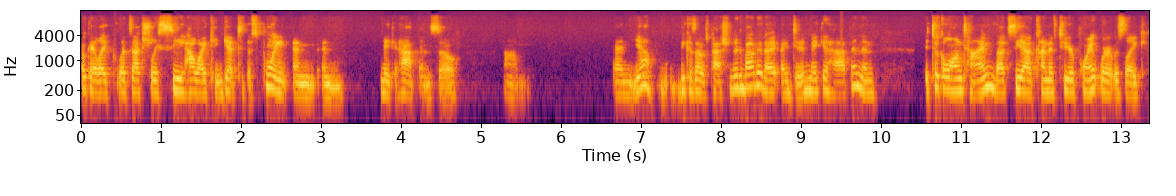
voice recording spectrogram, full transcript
okay, like let's actually see how I can get to this point and and make it happen. So, um, and yeah, because I was passionate about it, I, I did make it happen. And it took a long time. That's yeah, kind of to your point where it was like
